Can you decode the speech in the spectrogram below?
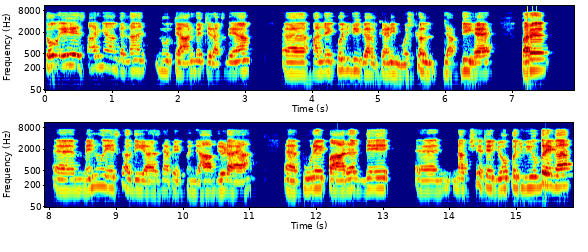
ਤੋ ਇਹ ਸਾਰੀਆਂ ਗੱਲਾਂ ਨੂੰ ਧਿਆਨ ਵਿੱਚ ਰੱਖਦਿਆਂ ਅਹ, ਹਾਲੇ ਕੁਝ ਵੀ ਗੱਲ ਕਹਿਣੀ ਮੁਸ਼ਕਲ ਜਾਪਦੀ ਹੈ। ਪਰ ਅਹ, ਮੈਨੂੰ ਇਸ ਗੱਲ ਦੀ ਆਸ ਹੈ ਕਿ ਪੰਜਾਬ ਜਿਹੜਾ ਆ ਪੂਰੇ ਭਾਰਤ ਦੇ ਅਹ, ਨਕਸ਼ੇ ਤੇ ਜੋ ਕੁਝ ਵੀ ਉਭਰੇਗਾ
